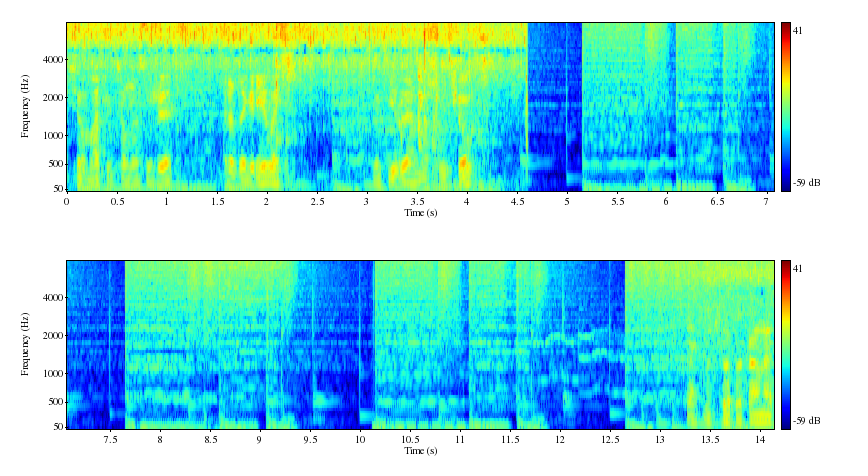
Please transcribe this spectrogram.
Все, маслица у нас уже разогрелась. Выкидываем наш лучок. Что, пока у нас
